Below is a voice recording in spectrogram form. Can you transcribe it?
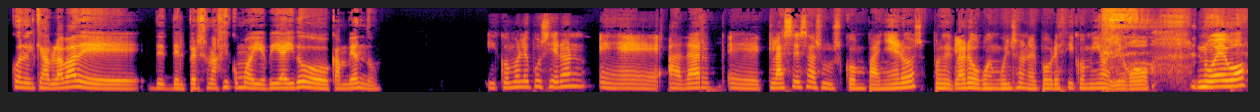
con el que hablaba de, de, del personaje y cómo había ido cambiando. Y cómo le pusieron eh, a dar eh, clases a sus compañeros, porque claro, Gwen Wilson, el pobrecito mío, llegó nuevo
